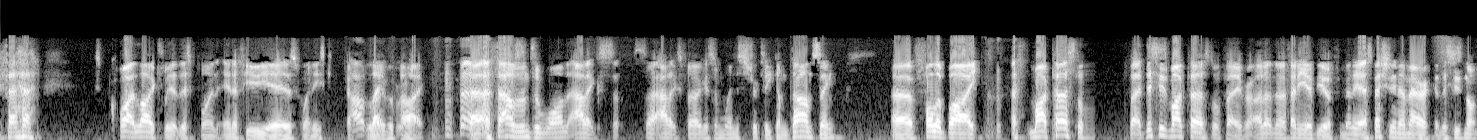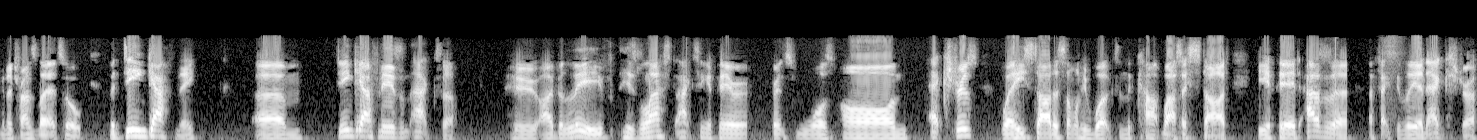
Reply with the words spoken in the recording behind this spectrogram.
fair, is quite likely at this point in a few years when he's kicked I'd the Labour vote for Party. him. Uh, 1,000 to 1, Alex, Sir Alex Ferguson wins Strictly Come Dancing, uh, followed by uh, my personal. But this is my personal favourite. I don't know if any of you are familiar, especially in America. This is not going to translate at all. But Dean Gaffney, um, Dean Gaffney is an actor who I believe his last acting appearance was on Extras, where he starred as someone who worked in the car. Well, I say starred. He appeared as a effectively an extra,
